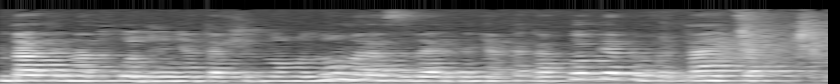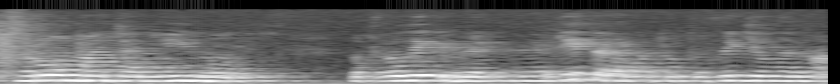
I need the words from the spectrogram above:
дати надходження та вхідного номера звернення. Така копія повертається громадянину. От великими літерами тут виділена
